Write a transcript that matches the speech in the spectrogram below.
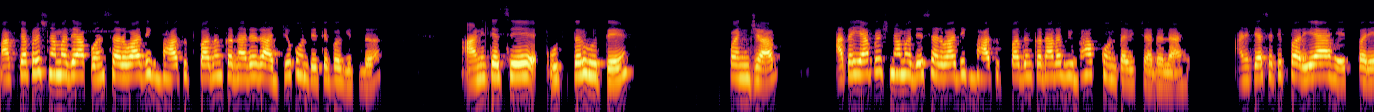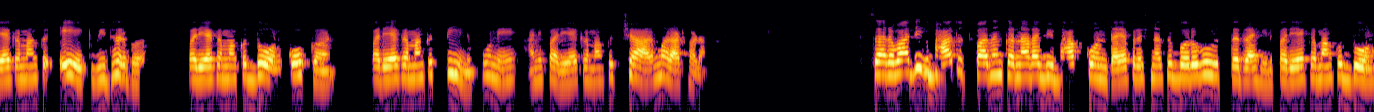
मागच्या प्रश्नामध्ये आपण सर्वाधिक भात उत्पादन करणारे राज्य कोणते ते बघितलं. आणि त्याचे उत्तर होते पंजाब. आता या प्रश्नामध्ये सर्वाधिक भात उत्पादन करणारा विभाग कोणता विचारलेला आहे? आणि त्यासाठी पर्याय आहेत. पर्याय क्रमांक एक विदर्भ. पर्याय क्रमांक दोन कोकण. पर्याय क्रमांक तीन पुणे. आणि पर्याय क्रमांक चार मराठवाडा. सर्वाधिक भात उत्पादन करणारा विभाग कोणता? या प्रश्नाचं बरोबर उत्तर राहील. पर्याय क्रमांक दोन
